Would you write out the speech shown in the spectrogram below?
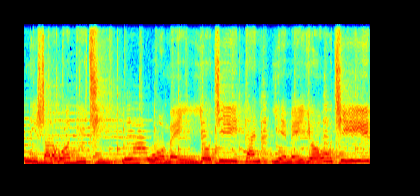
你杀了我的气，我没有鸡蛋，也没有气。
